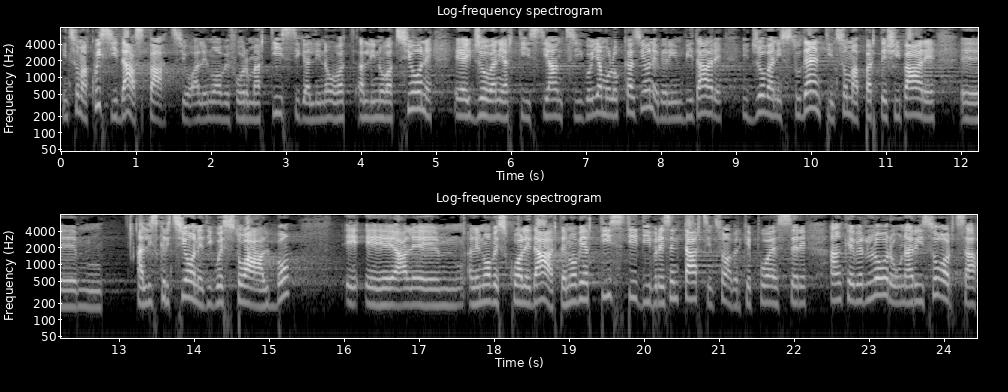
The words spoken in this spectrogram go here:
insomma qui si dà spazio alle nuove forme artistiche, all'innovazione e ai giovani artisti, anzi cogliamo l'occasione per invitare i giovani studenti insomma, a partecipare ehm, all'iscrizione di questo albo e, e alle, alle, nuove scuole d'arte, ai nuovi artisti di presentarsi, insomma, perché può essere anche per loro una risorsa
